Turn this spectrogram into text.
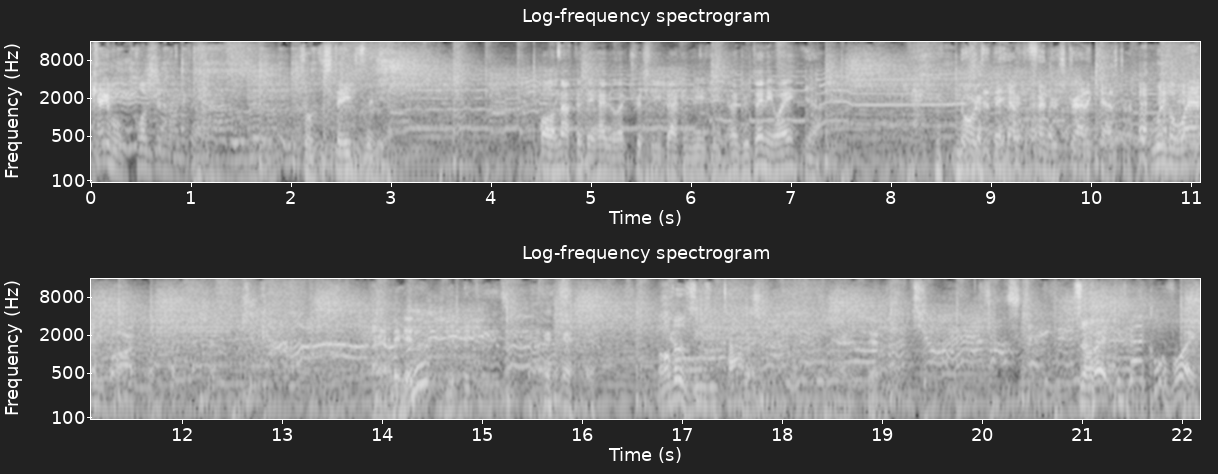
cable plugged into the guitar. So it's a stage video. Well, not that they had electricity back in the 1800s anyway. Yeah. Nor did they have the Fender Stratocaster with a whammy bar. They didn't? Nitpicking? No. All those easy Tops. So, But he's got a cool voice.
